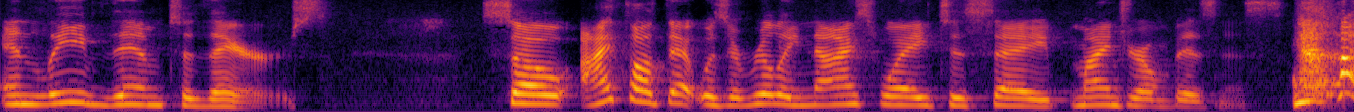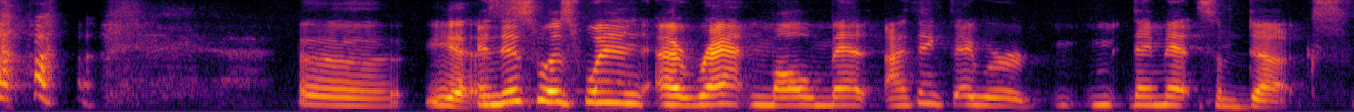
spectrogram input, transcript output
and leave them to theirs. So I thought that was a really nice way to say, mind your own business. uh yes And this was when a rat and mole met. I think they were they met some ducks.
